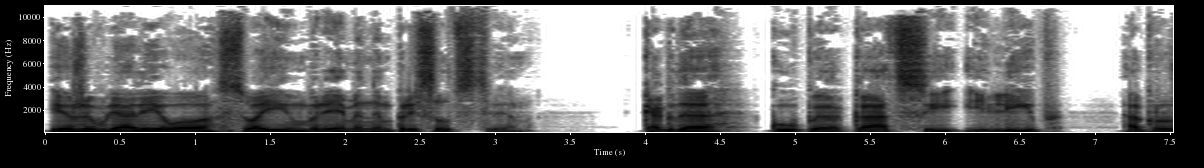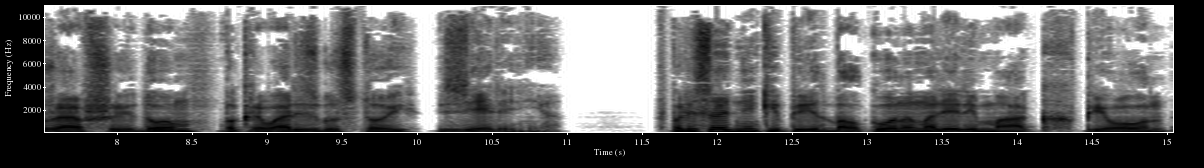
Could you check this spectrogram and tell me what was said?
и оживляли его своим временным присутствием. Когда купы акаций и лип, окружавшие дом, покрывались густой зеленью. В палисаднике перед балконом олели мак, пион,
